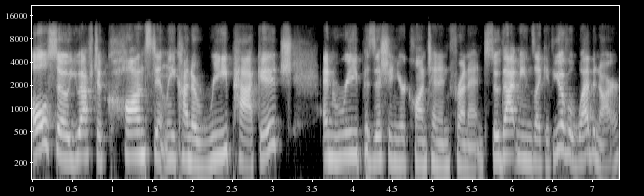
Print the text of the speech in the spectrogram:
also you have to constantly kind of repackage and reposition your content in front end. So that means like if you have a webinar,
